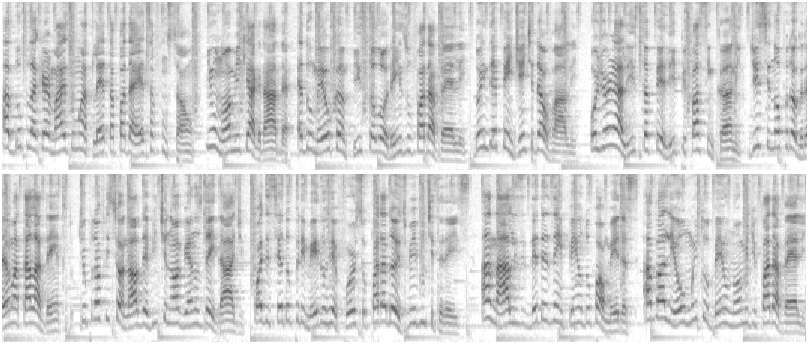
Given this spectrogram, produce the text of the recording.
A dupla quer mais um atleta para essa função, e um nome que agrada é do meio campista Lorenzo Faravelli, do Independiente Del Valle. O jornalista Felipe Facincani disse no programa Tá Lá Dentro que o profissional de 29 anos de idade pode ser o primeiro reforço para 2023. A análise de desempenho do Palmeiras avaliou muito bem o nome de Faravelli,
